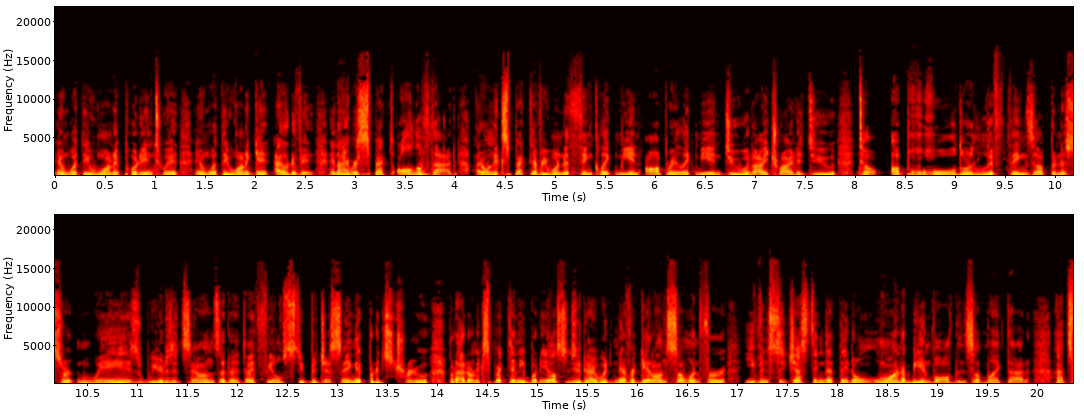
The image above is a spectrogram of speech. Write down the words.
and what they want to put into it and what they want to get out of it. And i respect all of that. I don't expect everyone to think like me and operate like me and do what i try to do to uphold or lift things up in a certain way as weird as it sounds that I, I feel stupid just saying it but it's true. But i don't expect anybody else to do that. I would never get on someone for even suggesting that they don't want to be involved in something like that that's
